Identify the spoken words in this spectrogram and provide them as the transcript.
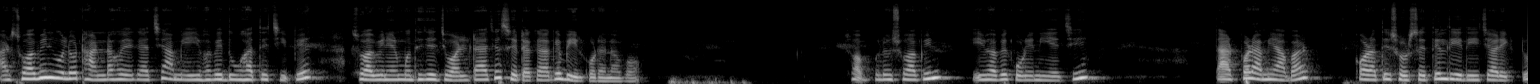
আর সোয়াবিনগুলো ঠান্ডা হয়ে গেছে, আমি এইভাবে দু হাতে চিপে সোয়াবিনের মধ্যে যে জলটা আছে সেটাকে আগে বের করে নেব। সবগুলো সোয়াবিন এইভাবে করে নিয়েছি। তারপর আমি আবার কড়াতে সর্ষের তেল দিয়ে দিয়েছি আর একটু।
